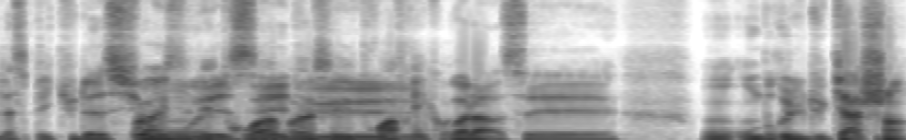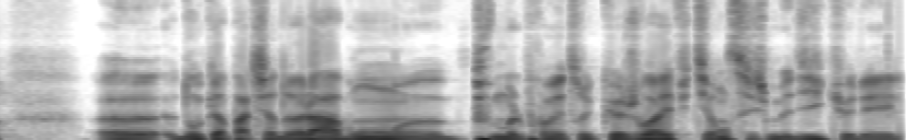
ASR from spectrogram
de la spéculation. Oui, c'est du- fric, quoi. Voilà, c'est on, on brûle du cash. Euh, donc à partir de là, bon, euh, moi le premier truc que je vois, effectivement, c'est que je me dis que les,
